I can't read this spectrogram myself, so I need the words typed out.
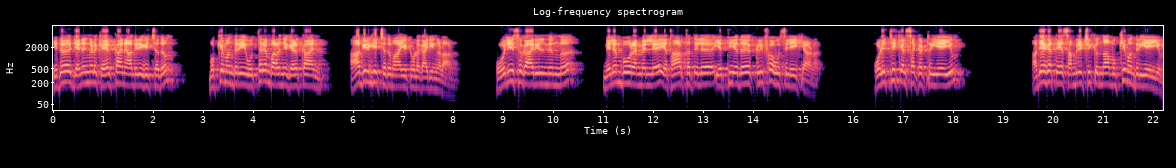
ഇത് ജനങ്ങൾ കേൾക്കാൻ ആഗ്രഹിച്ചതും മുഖ്യമന്ത്രി ഉത്തരം പറഞ്ഞു കേൾക്കാൻ ആഗ്രഹിച്ചതുമായിട്ടുള്ള കാര്യങ്ങളാണ്. പോലീസുകാരിൽ നിന്ന് നിലമ്പൂർ എം എൽ എ യഥാർത്ഥത്തിൽ എത്തിയത് ക്ലിഫ് ഹൗസിലേക്കാണ്. പൊളിറ്റിക്കൽ സെക്രട്ടറിയെയും അദ്ദേഹത്തെ സംരക്ഷിക്കുന്ന മുഖ്യമന്ത്രിയെയും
